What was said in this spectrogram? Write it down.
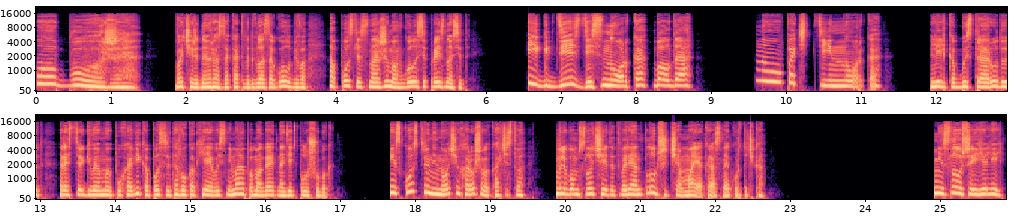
«О, боже!» В очередной раз закатывает глаза Голубева, а после с нажимом в голосе произносит «И где здесь норка, балда?» «Ну, почти норка», Лилька быстро орудует, расстегивая мой пуховик, а после того, как я его снимаю, помогает надеть полушубок. Искусственный, но очень хорошего качества. В любом случае, этот вариант лучше, чем моя красная курточка. «Не слушай ее, Лиль!»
